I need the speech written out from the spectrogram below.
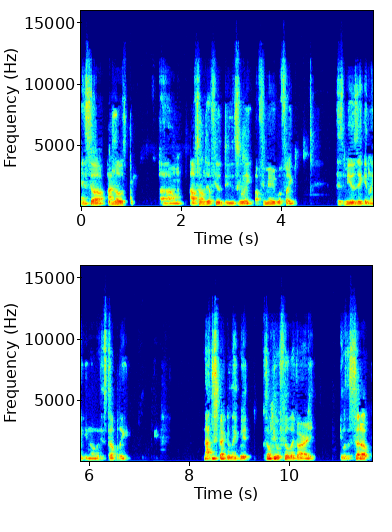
and so I know. Um, I was talking to a few dudes who like are familiar with like his music and like you know his stuff, like not to speculate, but some people feel like all right, it was a setup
